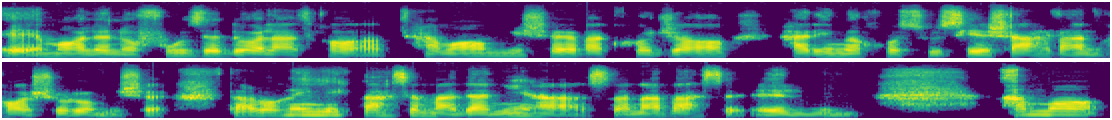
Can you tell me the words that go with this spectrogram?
اعمال نفوذ دولت ها تمام میشه و کجا حریم خصوصی شهروندها شروع میشه. در واقع این یک بحث مدنی هست و نه بحث علمی. اما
